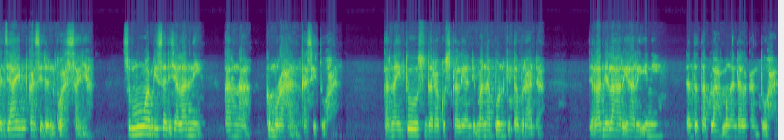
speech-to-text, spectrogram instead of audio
ajaib kasih dan kuasanya. Semua bisa dijalani karena kemurahan kasih Tuhan. Karena itu, saudaraku sekalian, di mana pun kita berada, Jalanilah hari-hari ini dan tetaplah mengandalkan Tuhan.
